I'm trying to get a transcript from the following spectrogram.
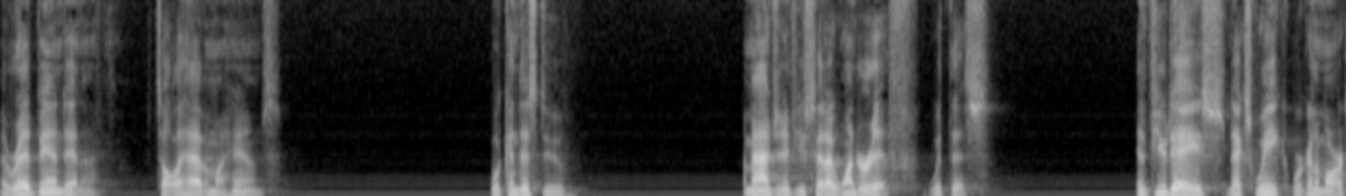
A red bandana. That's all I have in my hands. What can this do? Imagine if you said, I wonder if, with this. In a few days, next week, we're going to mark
